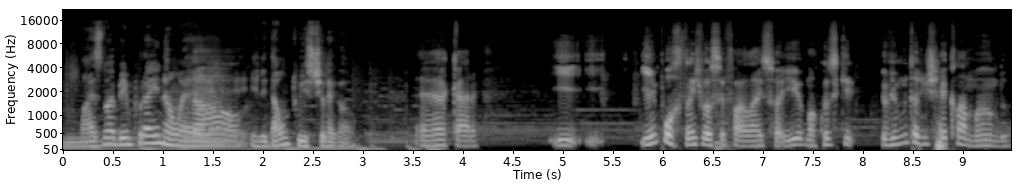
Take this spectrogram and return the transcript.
Mas não é bem por aí, não. É, não. Ele dá um twist legal. É, cara. E, e, e, é importante você falar isso aí, uma coisa que eu vi muita gente reclamando,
